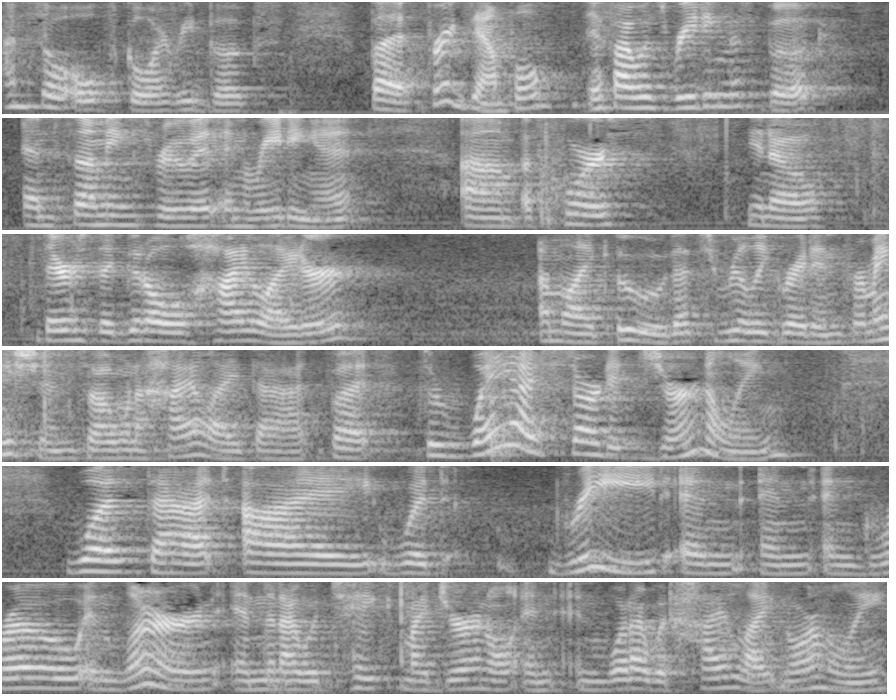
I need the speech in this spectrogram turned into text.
I'm so old school. I read books. But for example, if I was reading this book and thumbing through it and reading it. Um, of course, you know, there's the good old highlighter. I'm like, ooh, that's really great information, so I want to highlight that. But the way I started journaling was that I would read and, and, and grow and learn, and then I would take my journal and, and what I would highlight normally,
